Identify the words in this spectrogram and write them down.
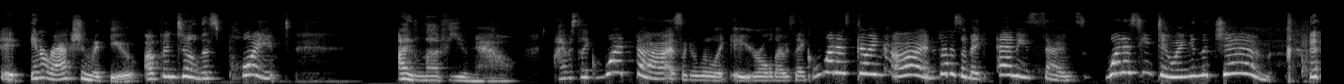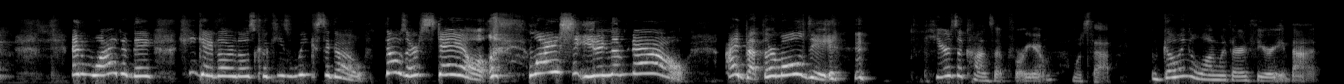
eh, interaction with you up until this point, I love you now." I was like, what the? As like a little like eight year old, I was like, what is going on? That doesn't make any sense. What is he doing in the gym? and why did they? He gave her those cookies weeks ago. Those are stale. why is she eating them now? I bet they're moldy. Here's a concept for you. what's that Going along with our theory that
